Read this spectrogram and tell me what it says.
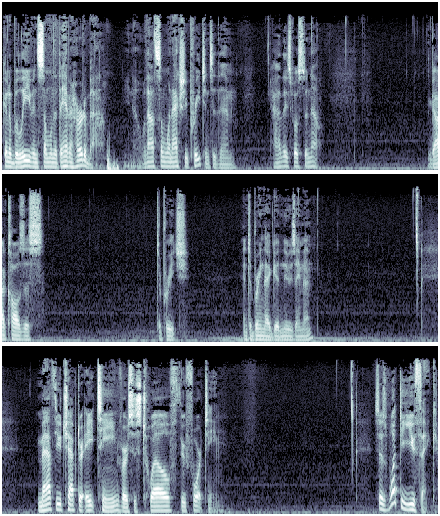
going to believe in someone that they haven't heard about? You know, without someone actually preaching to them, how are they supposed to know? God calls us to preach and to bring that good news. Amen. Matthew chapter 18, verses 12 through 14 says, What do you think?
